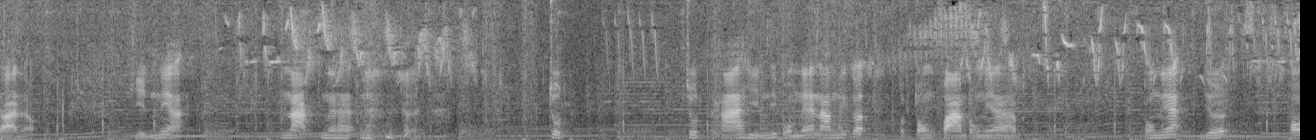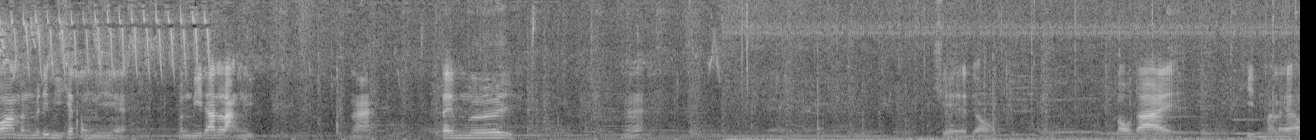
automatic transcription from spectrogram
ได้แล้ว หินเนี่ย หนักนะฮะ จุด จุดหาหินที่ผมแนะนำนี่ก็ตรงฟาร์มตรงเนี้ยครับ ตรงเนี้ยเยอะ เพราะว่ามันไม่ได้มีแค่ตรงนี้ไงมันมีด้านหลังอีกนะเต็มเลยนะโอเคเดี๋ยวเราได้หินมาแล้ว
